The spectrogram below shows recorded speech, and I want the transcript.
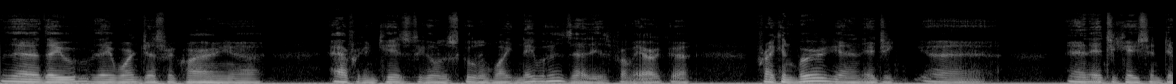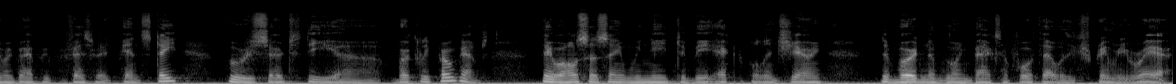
they they weren't just requiring uh, African kids to go to school in white neighborhoods. That is from Erica Frankenberg, an, edu- uh, an education demographic professor at Penn State, who researched the uh, Berkeley programs. They were also saying we need to be equitable in sharing the burden of going back and forth. That was extremely rare.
